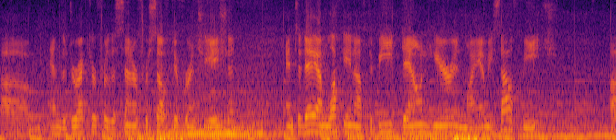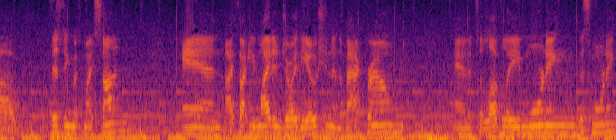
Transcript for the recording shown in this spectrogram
um, and the director for the Center for Self Differentiation. And today I'm lucky enough to be down here in Miami South Beach uh, visiting with my son. And I thought you might enjoy the ocean in the background. And it's a lovely morning this morning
